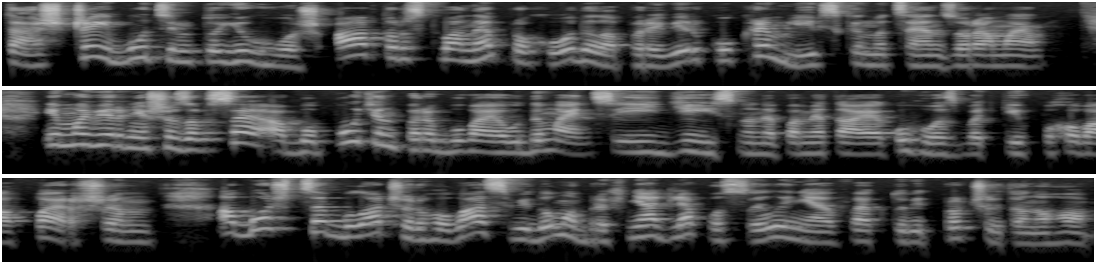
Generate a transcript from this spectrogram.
та ще й буцімто його ж авторства не проходила перевірку кремлівськими цензорами. Імовірніше за все, або Путін перебуває у деменції і дійсно не пам'ятає, кого з батьків поховав першим, або ж це була чергова свідома брехня для посилення ефекту від прочитаного.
